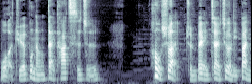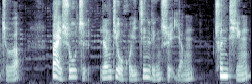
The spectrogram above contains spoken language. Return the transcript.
我绝不能代他辞职。后帅准备在这里办折。拜书旨，仍旧回金陵水营。春庭、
